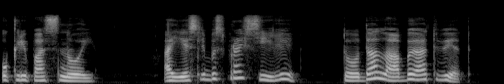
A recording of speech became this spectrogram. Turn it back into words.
о крепостной? А если бы спросили, то дала бы ответ —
